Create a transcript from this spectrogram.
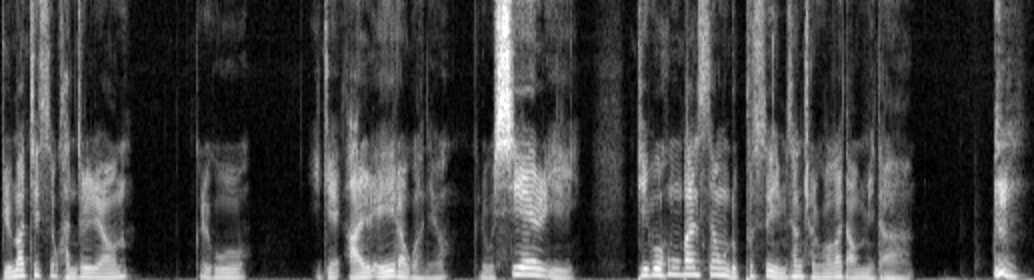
류마티스 관절염 그리고 이게 RA라고 하네요. 그리고 CLE 피부 홍반성 루푸스 임상 결과가 나옵니다.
